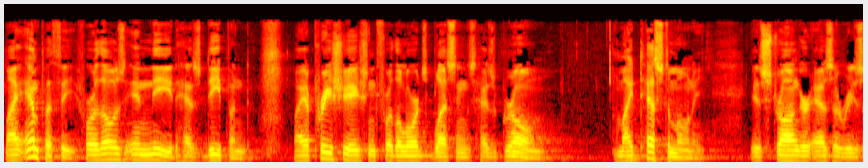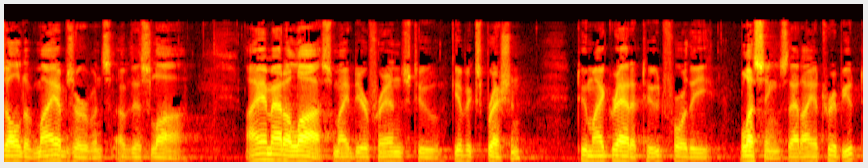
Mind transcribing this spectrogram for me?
My empathy for those in need has deepened. My appreciation for the Lord's blessings has grown. My testimony is stronger as a result of my observance of this law. I am at a loss, my dear friends, to give expression to my gratitude for the blessings that I attribute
